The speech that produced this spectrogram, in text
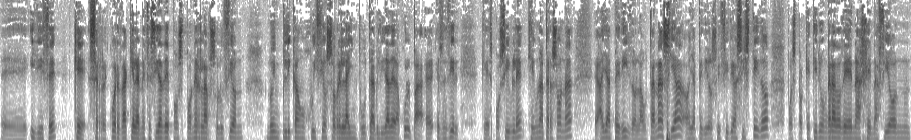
eh, y dice que se recuerda que la necesidad de posponer la absolución no implica un juicio sobre la imputabilidad de la culpa, eh, es decir, que es posible que una persona haya pedido la eutanasia o haya pedido el suicidio asistido, pues porque tiene un grado de enajenación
